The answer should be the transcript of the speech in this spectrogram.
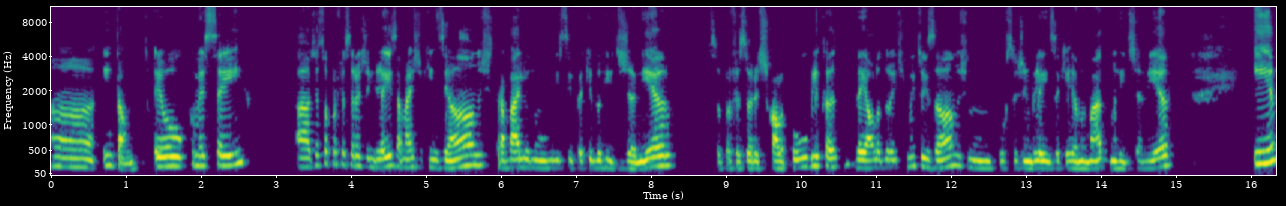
Uh, então, eu comecei, uh, já sou professora de inglês há mais de 15 anos, trabalho no município aqui do Rio de Janeiro, sou professora de escola pública, dei aula durante muitos anos num curso de inglês aqui renomado no Rio de Janeiro, e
